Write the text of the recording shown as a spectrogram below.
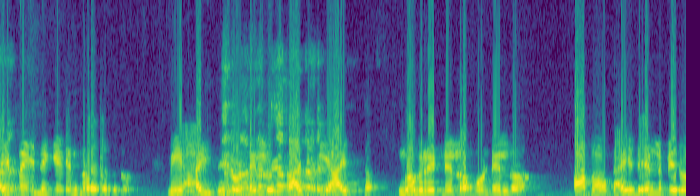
అయిపోయింది ఇంక ఎన్ని రోజులు? మీ ఆయుష్ రెండు నెలలు రాజకీయ. ఆయుష్ ఇంకొక రెండు నెలలు మూడు నెలలు పాపం ఒక ఐదేళ్ళు మీరు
